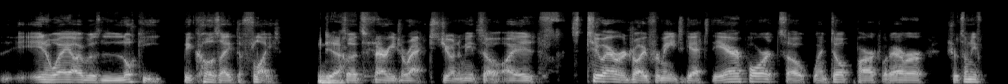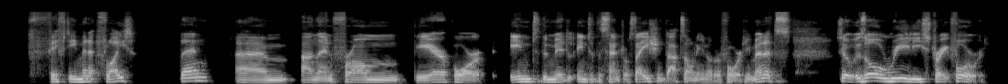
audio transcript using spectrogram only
In a way, I was lucky because I had the flight. Yeah, So it's very direct. Do you know what I mean? So I it's a two hour drive for me to get to the airport. So went up, parked, whatever. Sure, it's only 50 minute flight then. Um, and then from the airport into the middle, into the central station, that's only another 40 minutes. So it was all really straightforward.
